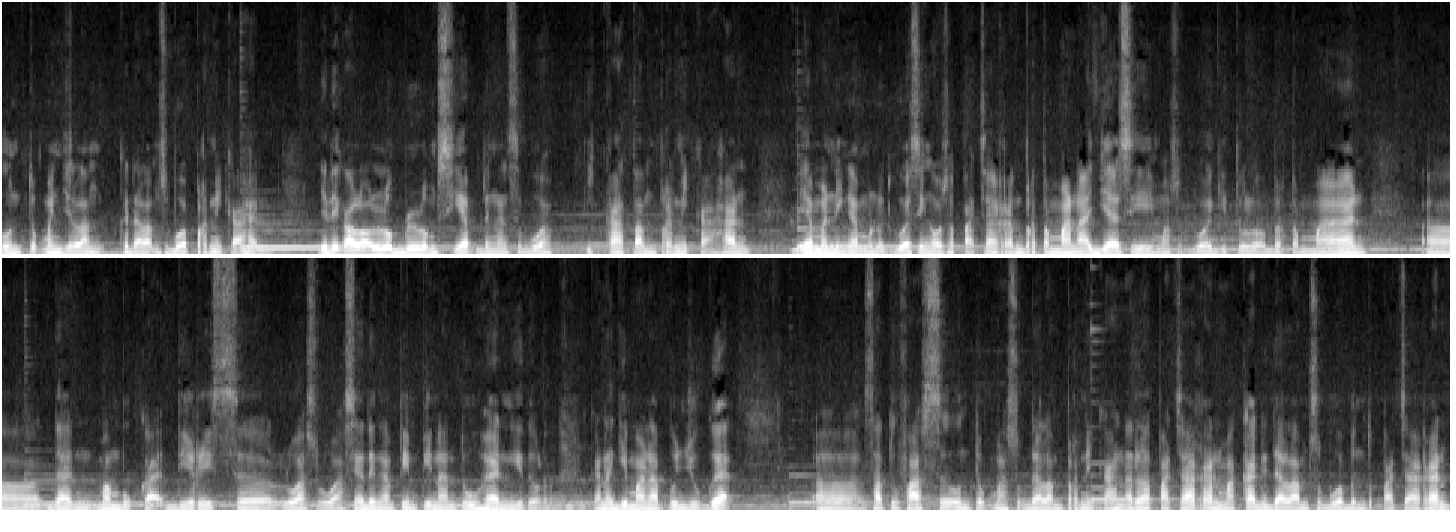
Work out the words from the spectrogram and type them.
untuk menjelang ke dalam sebuah pernikahan. Jadi kalau lu belum siap dengan sebuah ikatan pernikahan, ya mendingan menurut gue sih nggak usah pacaran, berteman aja sih, maksud gue gitu loh, berteman uh, dan membuka diri seluas-luasnya dengan pimpinan Tuhan gitu loh. Karena gimana pun juga uh, satu fase untuk masuk dalam pernikahan adalah pacaran, maka di dalam sebuah bentuk pacaran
